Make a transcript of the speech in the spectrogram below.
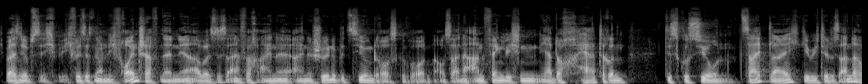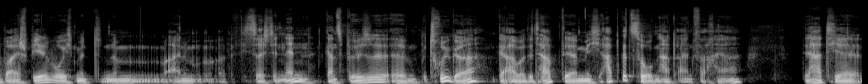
ich weiß nicht, ob es, ich, ich will es jetzt noch nicht Freundschaft nennen, ja, aber es ist einfach eine, eine schöne Beziehung daraus geworden, aus einer anfänglichen, ja doch härteren Diskussion. Zeitgleich gebe ich dir das andere Beispiel, wo ich mit einem, einem wie soll ich den nennen, ganz böse äh, Betrüger gearbeitet habe, der mich abgezogen hat einfach, ja. Der hat hier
